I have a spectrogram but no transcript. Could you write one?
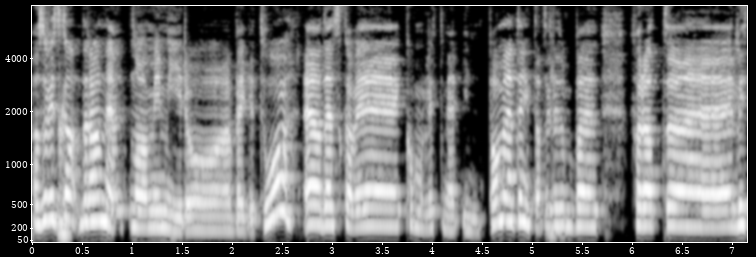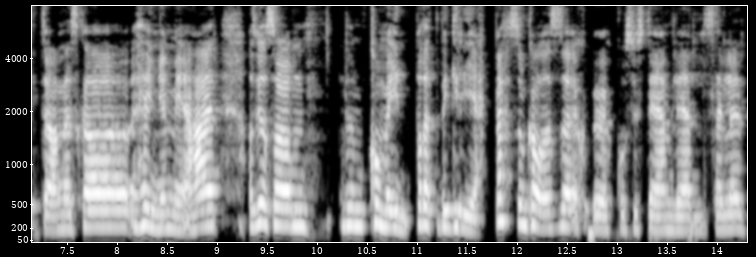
Altså, vi skal, dere har nevnt nå Mimiro begge to, eh, og det skal vi komme litt mer inn på. Men jeg tenkte at liksom for at uh, lytterne skal henge med her, at vi også kommer inn på dette begrepet som kalles økosystemledelse eller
